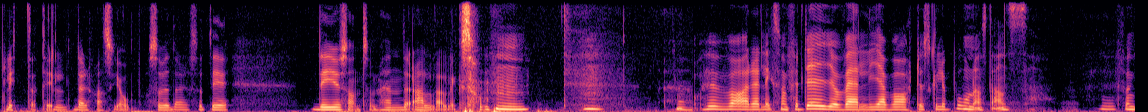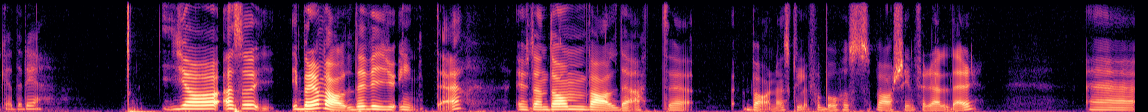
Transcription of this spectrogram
flytta till där det fanns jobb och så vidare. Så det, det är ju sånt som händer alla liksom. Mm. Mm. Hur var det liksom för dig att välja vart du skulle bo någonstans? Hur funkade det? Ja, alltså i början valde vi ju inte. Utan de valde att eh, barnen skulle få bo hos varsin förälder. Eh,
